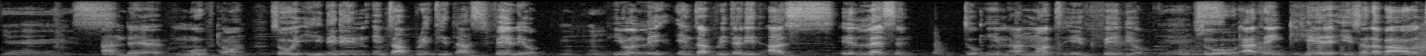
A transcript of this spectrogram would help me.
Yes. and uh, moved on so he didn't interpret it as failure Mhm. he only interpreted it as a lesson to him and not a failure Yes. so I think here is all about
